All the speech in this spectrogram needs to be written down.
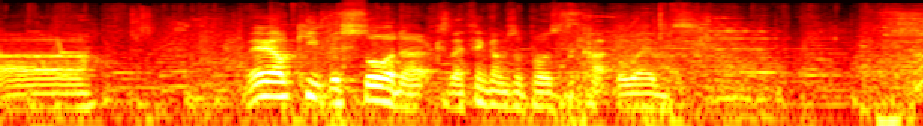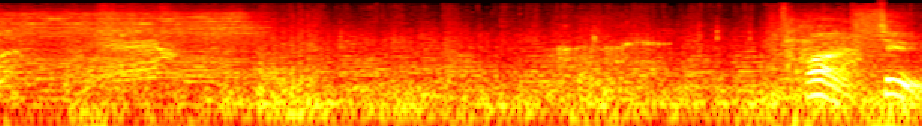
Uh, maybe I'll keep the sword up because I think I'm supposed to cut the webs. One, two,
